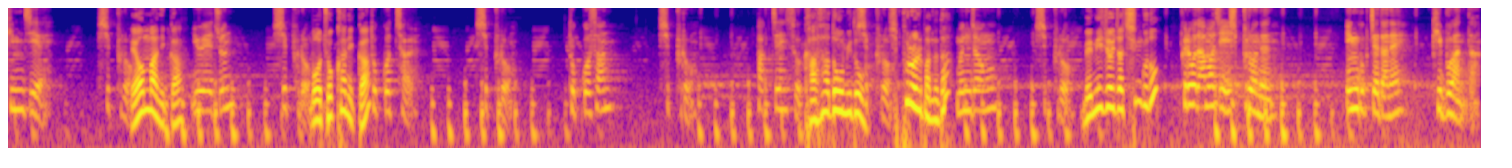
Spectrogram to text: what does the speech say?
김지혜 10%, 애엄마니까? 유해준 10%, 뭐 조카니까? 독고철 10%, 독고선 10%, 박진수 가사 도우미도 10%. 10%를 받는다? 문정우 10%, 매니저이자 친구도? 그리고 나머지 20%는 인국재단에 기부한다.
